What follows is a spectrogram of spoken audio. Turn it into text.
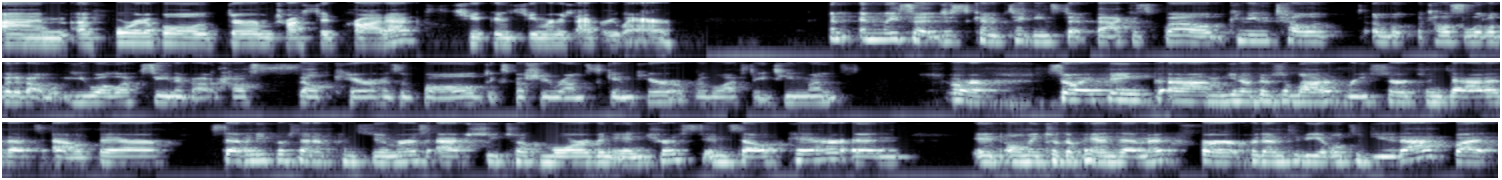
um, affordable, derm trusted products to consumers everywhere. And, and, Lisa, just kind of taking a step back as well, can you tell tell us a little bit about what you all have seen about how self care has evolved, especially around skincare over the last eighteen months? Sure. So I think um, you know there's a lot of research and data that's out there. Seventy percent of consumers actually took more of an interest in self care, and it only took a pandemic for for them to be able to do that. But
